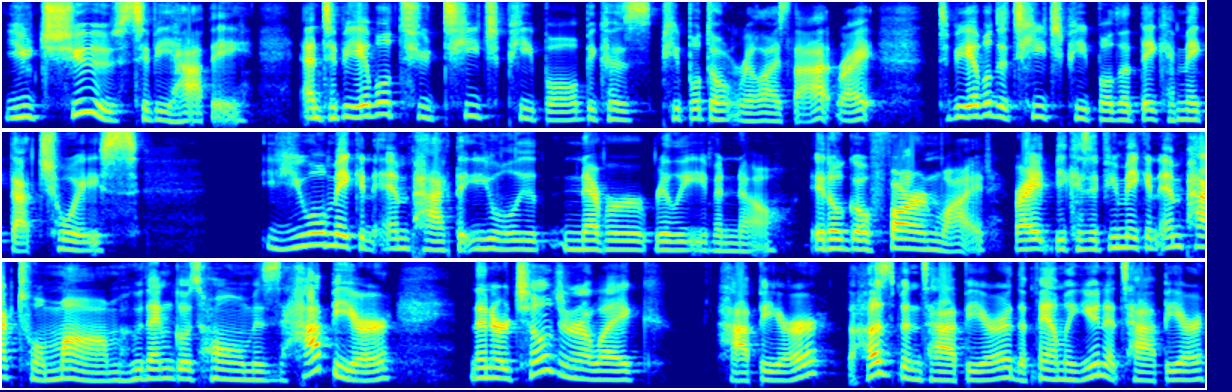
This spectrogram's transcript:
you choose to be happy and to be able to teach people because people don't realize that, right? To be able to teach people that they can make that choice, you will make an impact that you will never really even know. It'll go far and wide, right? Because if you make an impact to a mom who then goes home is happier, then her children are like, happier, the husband's happier, the family unit's happier.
